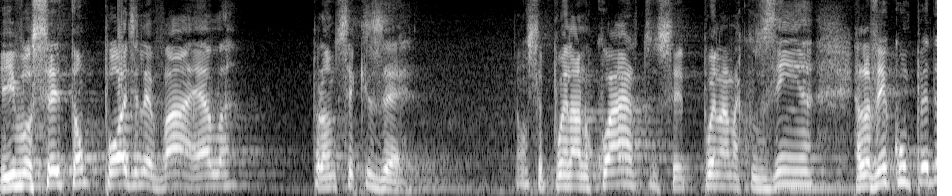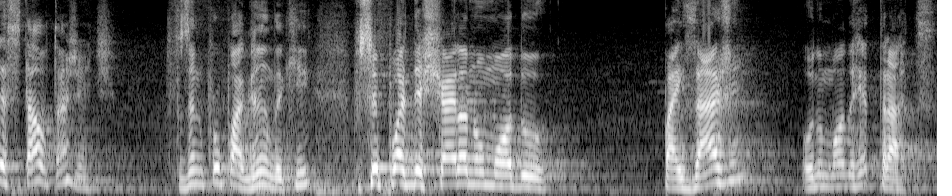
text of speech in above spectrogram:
E você então pode levar ela para onde você quiser. Então você põe lá no quarto, você põe lá na cozinha. Ela vem com um pedestal, tá, gente? Fazendo propaganda aqui. Você pode deixar ela no modo paisagem ou no modo retrato.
